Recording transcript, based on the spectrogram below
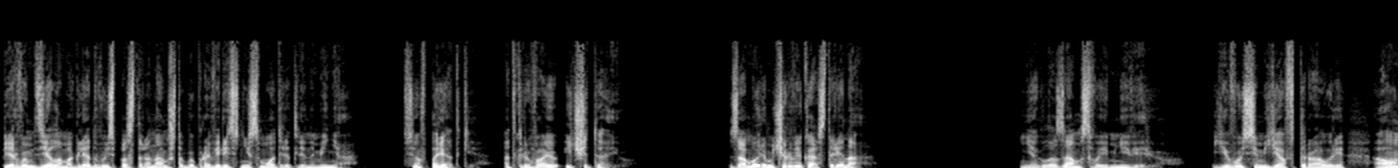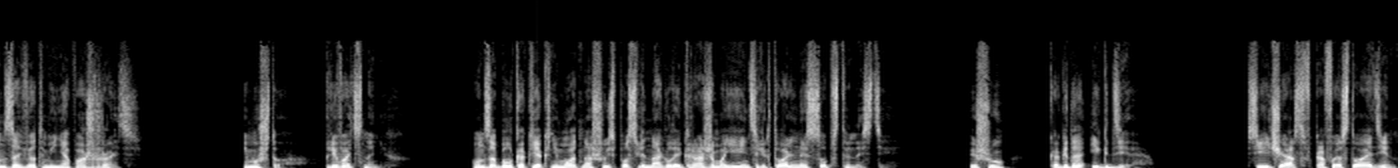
Первым делом оглядываюсь по сторонам, чтобы проверить, не смотрит ли на меня. Все в порядке. Открываю и читаю. За морем червяка, старина!» Я глазам своим не верю. Его семья в трауре, а он зовет меня пожрать. Ему что, плевать на них? Он забыл, как я к нему отношусь после наглой кражи моей интеллектуальной собственности. Пишу, когда и где. Сейчас, в кафе 101.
